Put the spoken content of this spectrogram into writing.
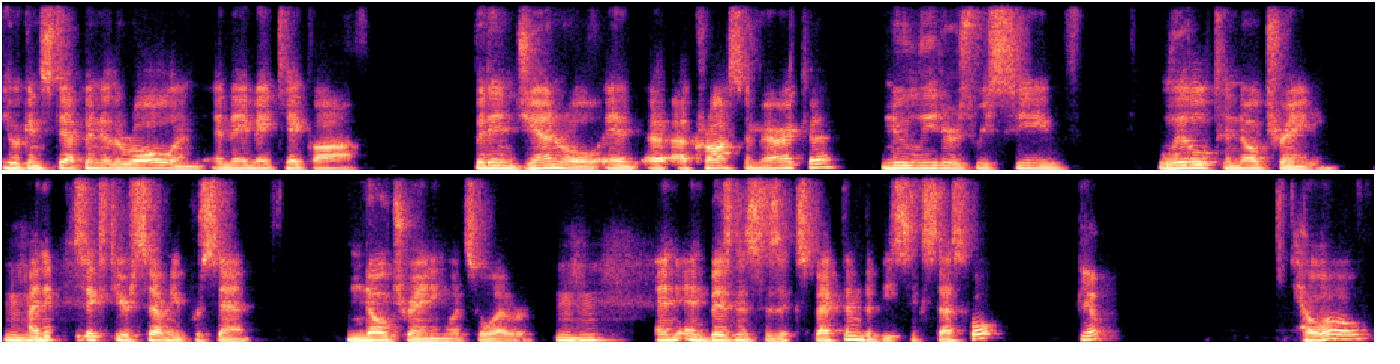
who can step into the role and, and they may take off. But in general, and uh, across America, new leaders receive little to no training. I Mhm. think 60 or 70% no training whatsoever. Mhm. And and businesses expect them to be successful. Yep. Hello.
